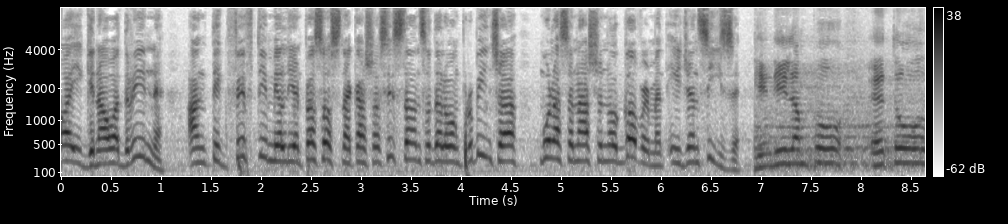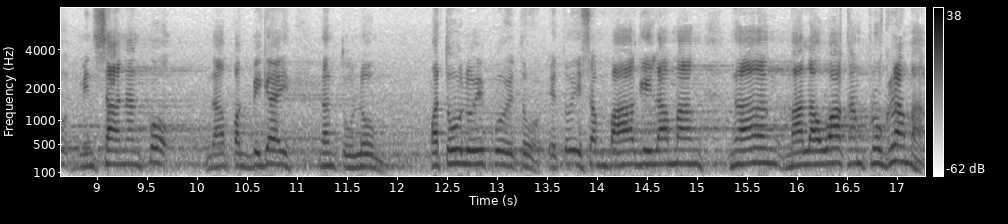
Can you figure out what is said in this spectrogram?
ay ginawad rin ang tig 50 million pesos na cash assistance sa dalawang probinsya mula sa national government agencies. Hindi lang po ito minsanan po na pagbigay ng tulong. Patuloy po ito. Ito isang bahagi lamang ng malawakang programa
